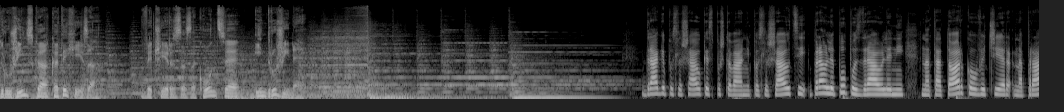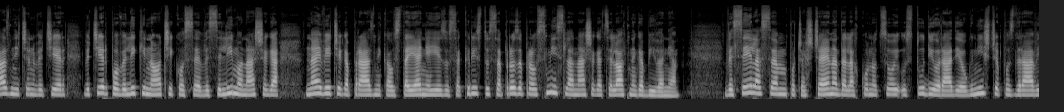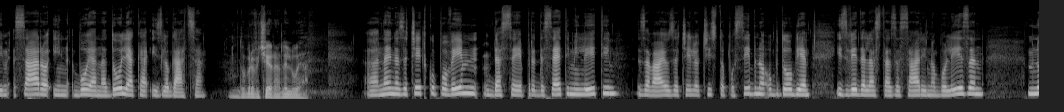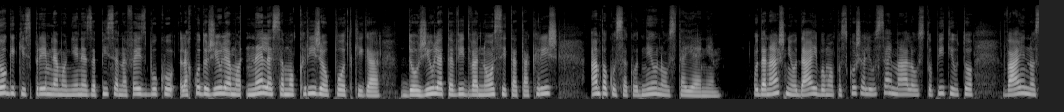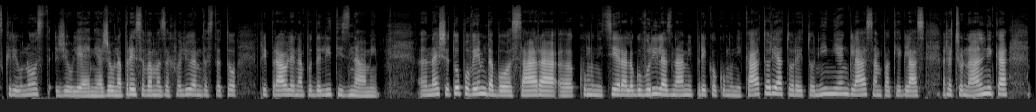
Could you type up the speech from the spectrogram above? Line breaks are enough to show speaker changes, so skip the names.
Družinska kateheza. Večer za zakonce in družine.
Drage poslušalke, spoštovani poslušalci, prav lepo pozdravljeni na ta torkov večer, na prazničen večer, večer po veliki noči, ko se veselimo našega največjega praznika, vstajenja Jezusa Kristusa, pravzaprav smisla našega celotnega bivanja. Vesela sem, počaščena, da lahko nocoj v studiu Radio Ognišče pozdravim Saro in Bojana Doljaka iz Logatca.
Dober večer, aleluja.
Naj na začetku povem, da se je pred desetimi leti za vaju začelo čisto posebno obdobje. Izvedela sta za Sarino bolezen. Mnogi, ki spremljamo njene zapise na Facebooku, lahko doživljamo ne le samo križev pot, ki ga doživljata vidva, nosita ta križ, ampak vsakodnevno vstajenje. V današnji oddaji bomo poskušali vsaj malo vstopiti v to vajino skrivnost življenja. Že vnaprej se vama zahvaljujem, da ste to pripravljena podeliti z nami. Naj še to povem, da bo Sara komunicirala, govorila z nami preko komunikatorja, torej to ni njen glas, ampak je glas računalnika,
